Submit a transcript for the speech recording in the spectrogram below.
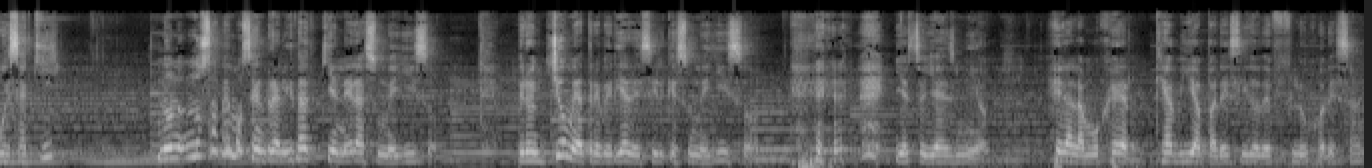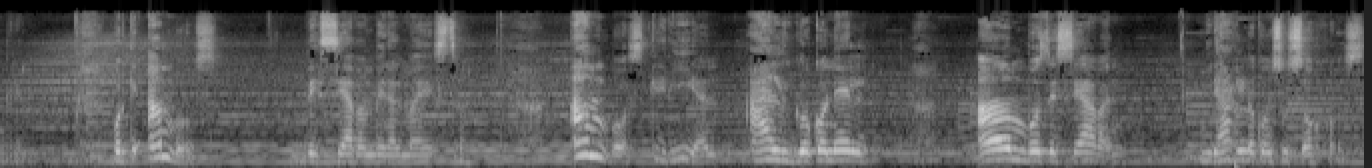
Pues aquí. No, sabemos en realidad quién era su mellizo, pero yo me atrevería a decir que su mellizo, y esto ya es mío, era la mujer que había padecido de flujo de sangre, porque ambos deseaban ver al maestro, ambos querían algo con él, ambos deseaban mirarlo con sus ojos,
